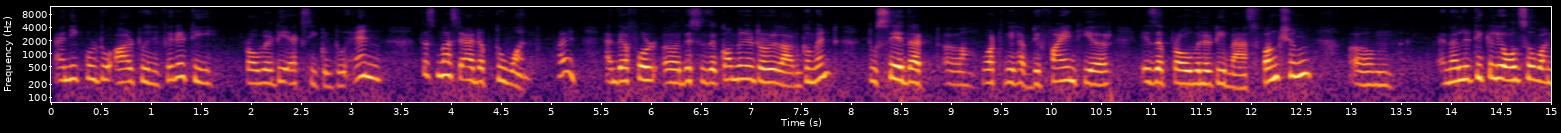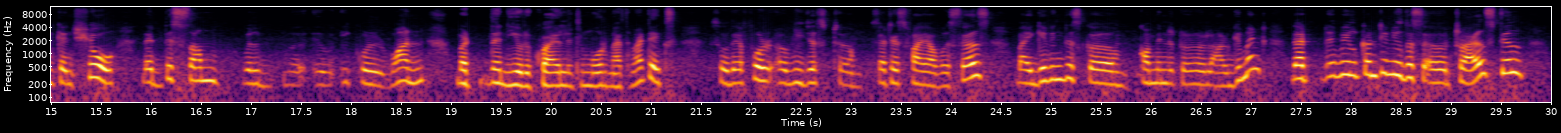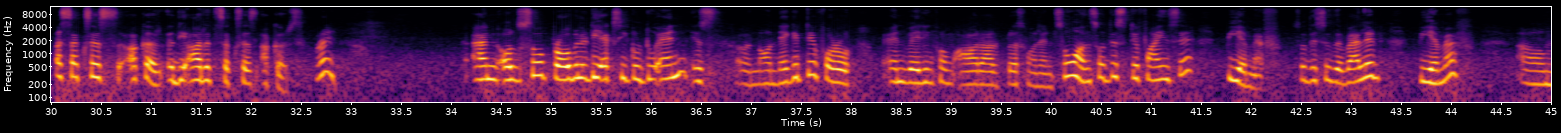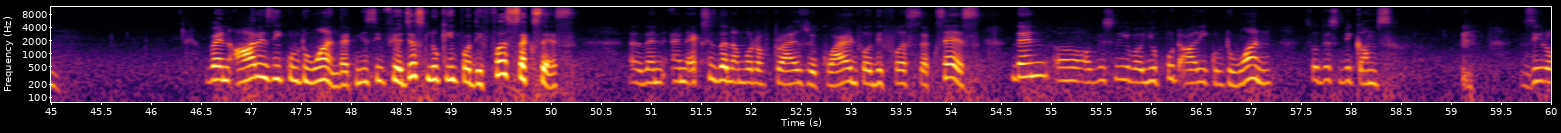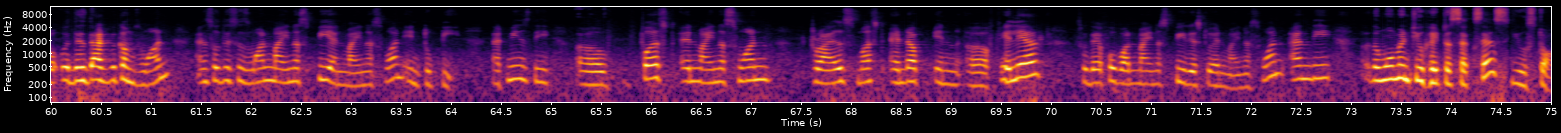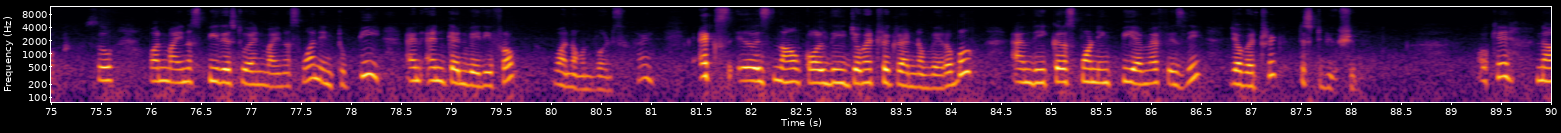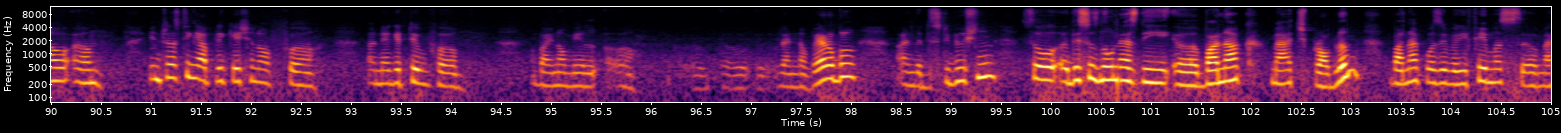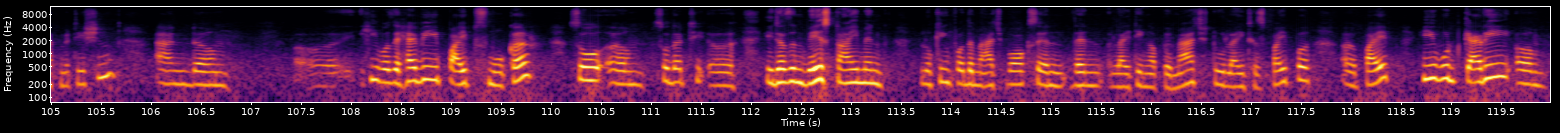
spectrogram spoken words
n equal to r to infinity probability x equal to n, this must add up to 1 right and therefore, uh, this is a combinatorial argument to say that uh, what we have defined here is a probability mass function. Um, analytically also one can show that this sum will uh, equal 1, but then you require a little more mathematics. So, therefore, uh, we just uh, satisfy ourselves by giving this combinatorial argument that we will continue this trials till a success occurs, the rth success occurs, right and also probability x equal to n is uh, non negative for n varying from r r plus 1 and so on. So, this defines a PMF. So, this is a valid PMF. Um, when r is equal to 1 that means, if you are just looking for the first success uh, then and x is the number of trials required for the first success, then uh, obviously, you put r equal to 1. So, this becomes 0 that becomes 1 and so this is 1 minus p and minus 1 into p. That means, the uh, first n minus 1 trials must end up in uh, failure. So, therefore, 1 minus p raised to n minus 1 and the, the moment you hit a success you stop. So, 1 minus p raised to n minus 1 into p and n can vary from 1 onwards. Right. x is now called the geometric random variable and the corresponding PMF is the geometric distribution. Okay. Now, um, interesting application of uh, a negative uh, binomial uh, random variable and the distribution. So, uh, this is known as the uh, Banach match problem. Banach was a very famous uh, mathematician and um, he was a heavy pipe smoker. So, um, so that he, he does not waste time in looking for the matchbox and then lighting up a match to light his pipe, pipe he would carry um,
